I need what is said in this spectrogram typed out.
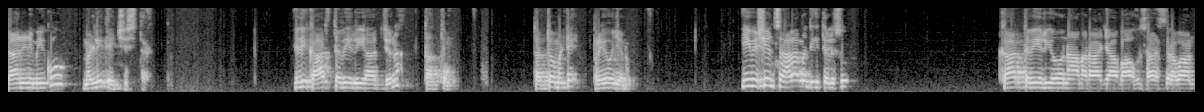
దానిని మీకు మళ్ళీ తెచ్చిస్తాడు. ఇది కార్తవీర్యార్జున తత్వం. తత్వం అంటే ప్రయోజనం. ఈ విషయం చాలామందికి తెలుసు. కార్తవీర్యో నామ రాజా బాహు సహస్రవాన్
